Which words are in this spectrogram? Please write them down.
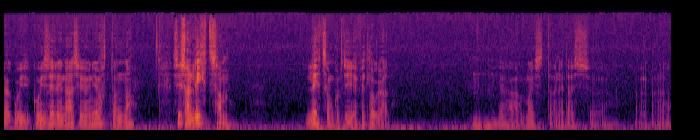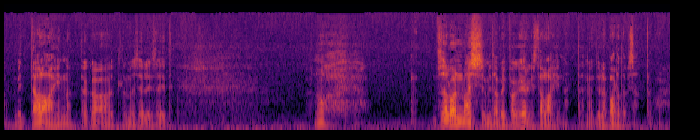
ja kui, kui selline asi on juhtunud, noh, siis on lihtsam, lihtsam Gurdjijevit lugeda mm. -hmm. ja mõista neid asju ja võib-olla mitte alahinnata ka, ütleme selliseid noh, seal on asju, mida võib väga kergesti alahinnata, nüüd üle parda visata kohe.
